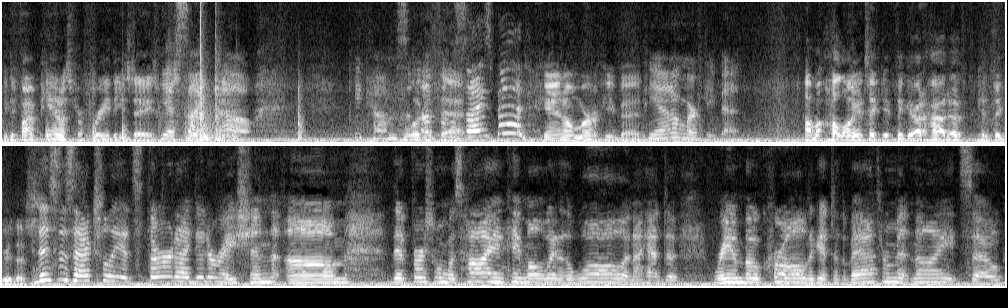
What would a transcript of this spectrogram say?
You can find pianos for free these days. Yes, I a I great thing. know. Becomes Look a full-size bed. Piano Murphy bed. Piano Murphy bed. How, how long did it take you to figure out how to configure this? This is actually its third iteration. Um, the first one was high and came all the way to the wall, and I had to Rambo crawl to get to the bathroom at night. So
